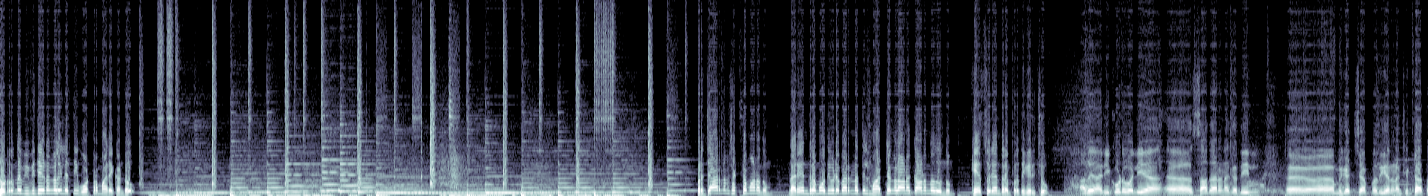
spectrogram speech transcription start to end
തുടർന്ന് വിവിധയിടങ്ങളിലെത്തി വോട്ടർമാരെ കണ്ടു. പ്രചാരണം ശക്തമാണെന്നും നരേന്ദ്രമോദിയുടെ ഭരണത്തിൽ മാറ്റങ്ങളാണ് കാണുന്നതെന്നും കെ സുരേന്ദ്രൻ പ്രതികരിച്ചു. അത് അരീക്കോട് വലിയ സാധാരണഗതിയിൽ മികച്ച പ്രതികരണം കിട്ടാത്ത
